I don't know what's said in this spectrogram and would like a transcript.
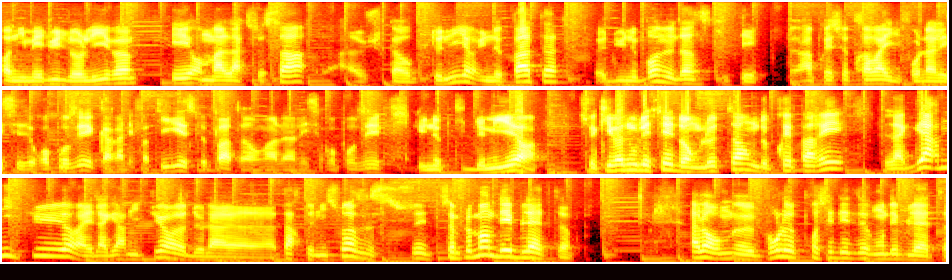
on y met l'huile d'olive et on malaxe ça euh, jusqu'à obtenir une pâte euh, d'une bonne densité. Après ce travail, il faut la laisser reposer car elle est fatiguée cette pâte, on va la laisser reposer une petite demi-heure, ce qui va nous laisser donc le temps de préparer la garniture et la garniture de la tarte niçoise, c'est simplement des blettes. Alors, euh, pour le procédé des des blettes,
